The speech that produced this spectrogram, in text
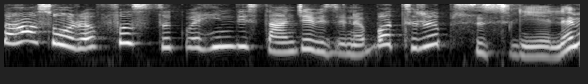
daha sonra fıstık ve hindistan cevizine batırıp süsleyelim.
